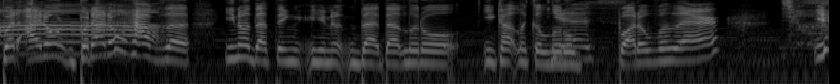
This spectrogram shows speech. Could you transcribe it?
But I don't. But I don't Ah. have the. You know that thing. You know that that little. You got like a little Yes. butt over there. Yeah.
